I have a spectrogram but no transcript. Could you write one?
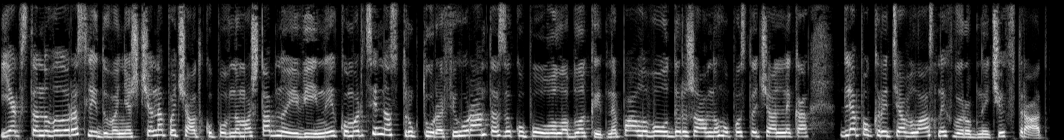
Як встановило розслідування ще на початку повномасштабної війни, комерційна структура фігуранта закуповувала блакитне паливо у державного постачальника для покриття власних виробничих втрат.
